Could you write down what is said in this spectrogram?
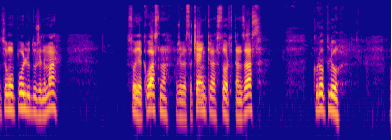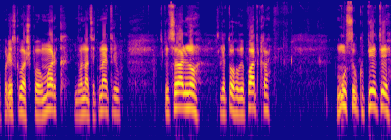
На цьому полю дуже нема. Соя класна, вже височенька, сорт Канзас. Кроплю оприскувач Паумарк 12 метрів. Спеціально для того випадка мусив купити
